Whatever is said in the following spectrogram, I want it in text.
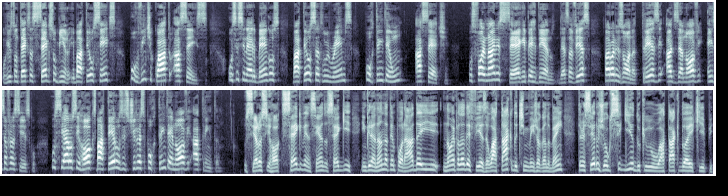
O Houston Texas segue subindo e bateu o Saints por 24 a 6. O Cincinnati Bengals bateu o St. Louis Rams por 31 a 7. Os 49ers seguem perdendo, dessa vez para o Arizona, 13 a 19 em São Francisco. Os Seattle Seahawks bateram os Steelers por 39 a 30 o Seattle Seahawks segue vencendo, segue engrenando na temporada e não é pela defesa. O ataque do time vem jogando bem. Terceiro jogo seguido que o ataque da equipe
